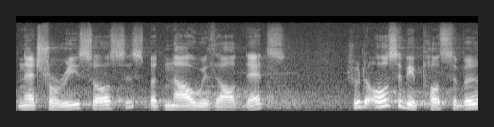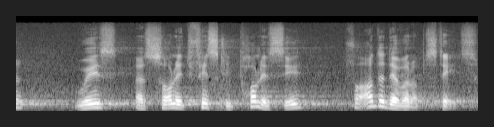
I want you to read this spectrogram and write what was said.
natural resources, but now without debts, should also be possible with a solid fiscal policy for other developed states.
